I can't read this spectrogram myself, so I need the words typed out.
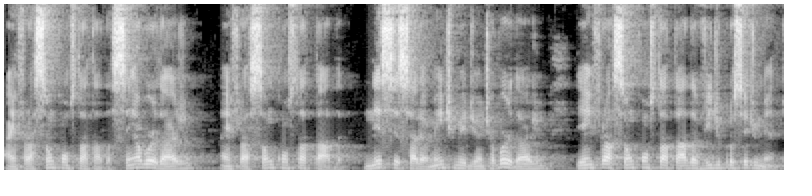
a infração constatada sem abordagem, a infração constatada necessariamente mediante abordagem e a infração constatada vide procedimento,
